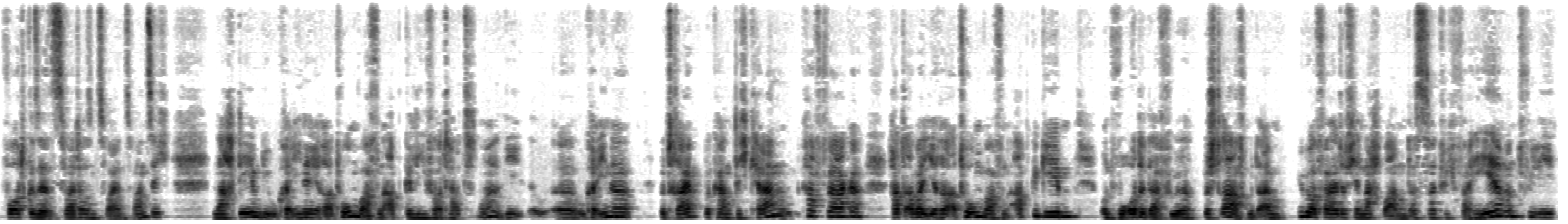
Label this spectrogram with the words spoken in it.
fortgesetzt 2022, nachdem die Ukraine ihre Atomwaffen abgeliefert hat. Ne, die äh, Ukraine betreibt bekanntlich Kernkraftwerke, hat aber ihre Atomwaffen abgegeben und wurde dafür bestraft mit einem Überfall durch den Nachbarn. Das ist natürlich verheerend für die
